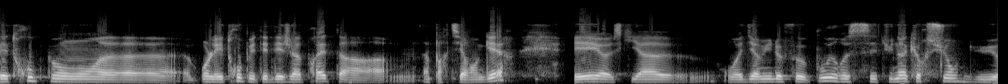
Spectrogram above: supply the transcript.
les troupes ont, les troupes étaient déjà prêtes à, partir en guerre. Et ce qui a, on va dire, mis le feu aux poudres, c'est une incursion du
